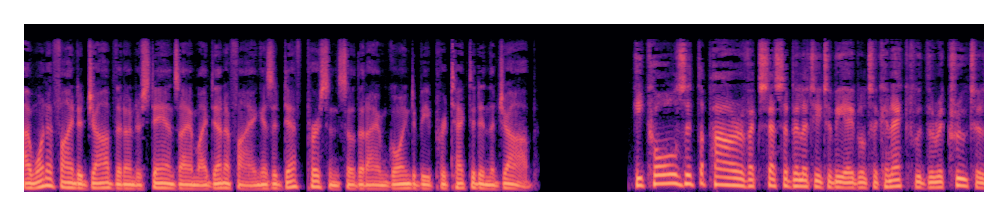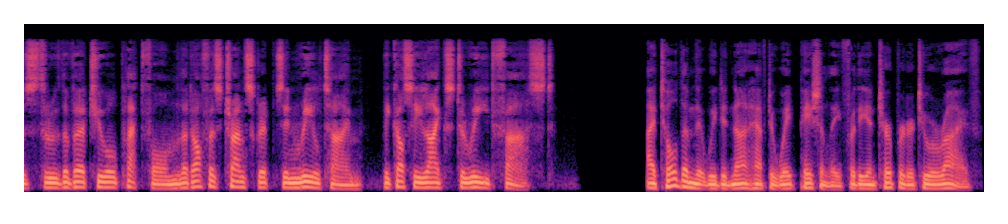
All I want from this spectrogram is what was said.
I want to find a job that understands I am identifying as a deaf person so that I am going to be protected in the job. He calls it the power of accessibility to be able to connect with the recruiters through the virtual platform that offers transcripts in real time, because he likes to read fast. I told them that we did not have to wait patiently for the interpreter to arrive.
